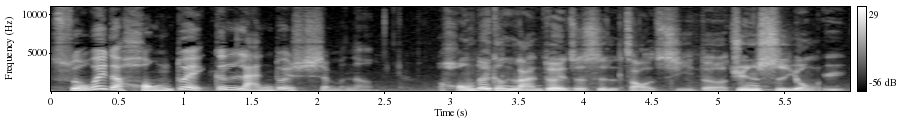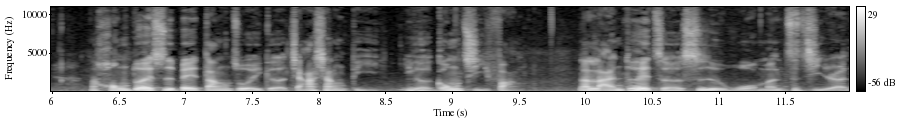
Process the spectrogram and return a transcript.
所谓的红队跟蓝队是什么呢？红队跟蓝队这是早期的军事用语。那红队是被当做一个假想敌，一个攻击方。那蓝队则是我们自己人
